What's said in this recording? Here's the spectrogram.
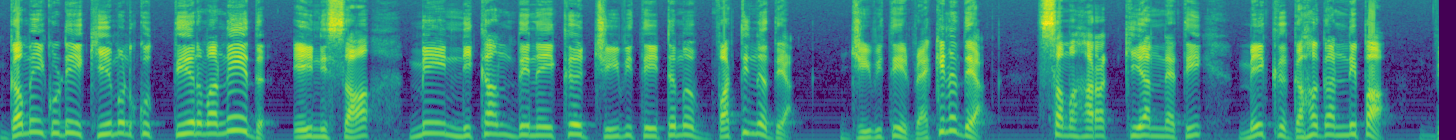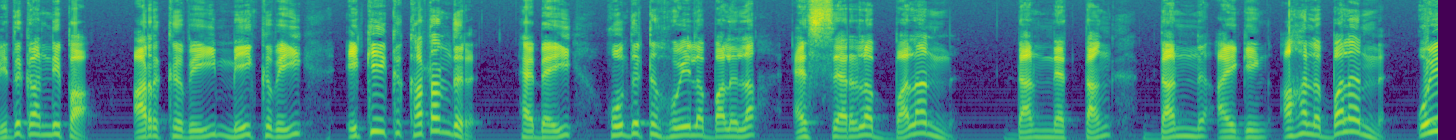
ගමයිකුඩේ කියමනකුත් තියෙනවා නේද. ඒ නිසා මේ නිකන් දෙන එක ජීවිතේටම වටින දෙයක්. ජීවිතේ රැකෙන දෙයක්. සමහරක් කියන්න ඇති මේක ගහගන්න එපා. විදගන්න එපා. අර්කවෙයි මේකවෙයි එක එක කතන්දර. හැබැයි හොඳට හොයල බලලා ඇස් සැරල බලන්න. දන්නැත්තං දන්න අයගෙන් අහල බලන්න. ඔය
